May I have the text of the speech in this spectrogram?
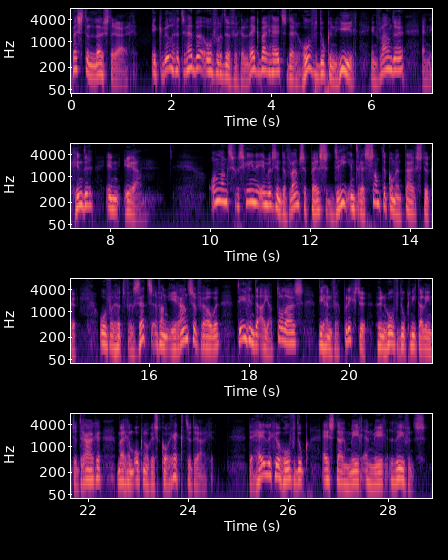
Beste luisteraar, ik wil het hebben over de vergelijkbaarheid der hoofddoeken hier in Vlaanderen en ginder in Iran. Onlangs verschenen immers in de Vlaamse pers drie interessante commentaarstukken over het verzet van Iraanse vrouwen tegen de ayatollahs die hen verplichten hun hoofddoek niet alleen te dragen, maar hem ook nog eens correct te dragen. De heilige hoofddoek eist daar meer en meer levens.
